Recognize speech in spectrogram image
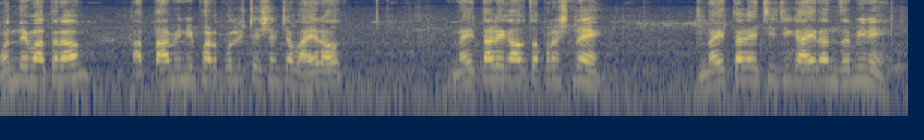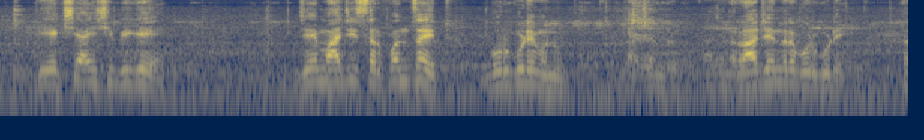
वंदे मातरम आत्ता आम्ही निफाड पोलीस स्टेशनच्या बाहेर आहोत. नैताळे गावचा प्रश्न आहे. नैताळ्याची जी गायरान जमीन आहे ती एकशे ऐंशी बिघे आहे. जे माजी सरपंच आहेत बोरगुडे म्हणून. राजेंद्र बोरगुडे. तर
